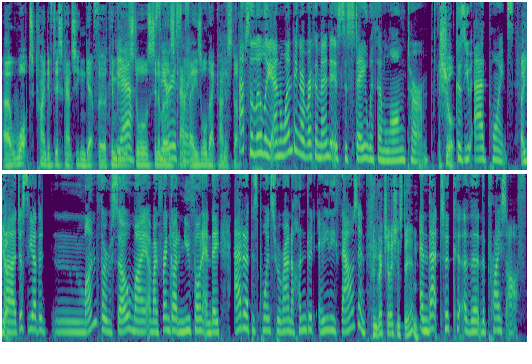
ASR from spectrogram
uh, what kind of discounts you can get for convenience Yeah, stores, cinemas, seriously. cafes, all that kind of stuff. Absolutely. And one thing I recommend is to stay with them long term. Sure. because you add points. Uh, yeah. Uh, just the other mm, month or so, my uh, my friend got a new phone and they added up his points to around 180,000, Congratulations to him. and that took uh, the the price off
